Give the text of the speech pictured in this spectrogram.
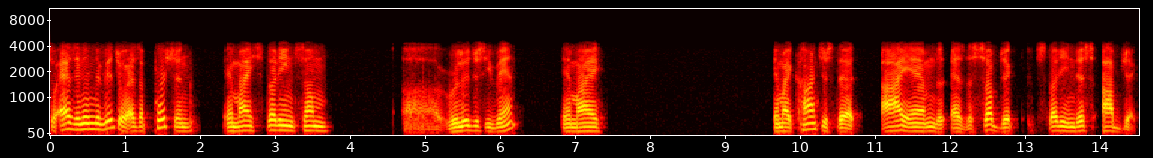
So, as an individual, as a person, am I studying some uh, religious event? Am I am I conscious that I am, the, as the subject, studying this object?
